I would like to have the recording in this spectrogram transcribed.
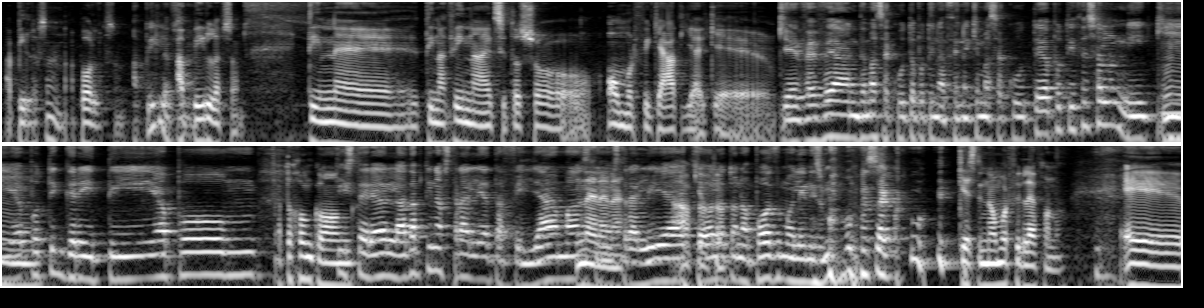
Απίλαυσαν, απόλαυσαν. Απίλευσα. Απίλαυσαν. Την, ε, την Αθήνα έτσι τόσο όμορφη και άδεια και. Και βέβαια, αν δεν μας ακούτε από την Αθήνα και μας ακούτε από τη Θεσσαλονίκη, από την Κρήτη, από μ, Από το Χονγκ Κονγκ. τη στερεά Ελλάδα, από την Αυστραλία, τα φιλιά μας, Ναι, την ναι, ναι. Αυστραλία Αυτό, και όλο αυτό. τον απόδημο ελληνισμό που μας ακούει. και στην όμορφη Λέφωνο. ε,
